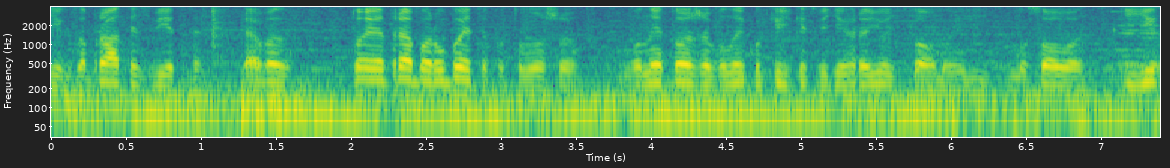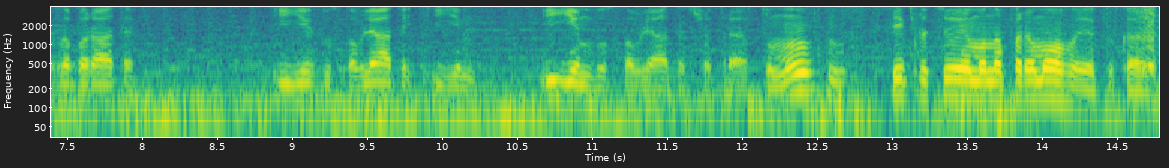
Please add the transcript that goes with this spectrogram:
їх забрати звідти. Треба, то є треба робити, тому що вони теж велику кількість відіграють в тому. І мусово і їх забирати, і їх доставляти, і їм, і їм доставляти, що треба. Тому всі працюємо на перемогу, як то кажуть.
